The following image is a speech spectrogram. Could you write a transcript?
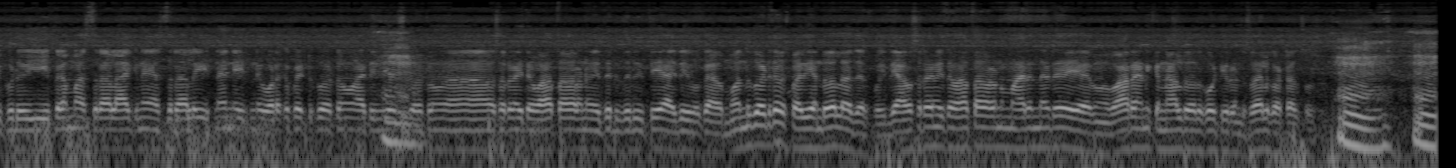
ఇప్పుడు ఈ బ్రహ్మాస్త్రాలు ఆగ్నేయాస్త్రాలు వీటిని ఉడకపెట్టుకోవటం వాటిని చేసుకోవటం ఆ, అవసరమైతే వాతావరణం ఎదురు తిరిగితే అది ఒక మందు కొడితే పదిహేను రోజులు అది సరిపోయింది అవసరమైతే వాతావరణం మారిందంటే వారానికి నాలుగు రోజులు కొట్టి రెండు సార్లు కొట్టాల్సి వస్తుంది. ఉమ్.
